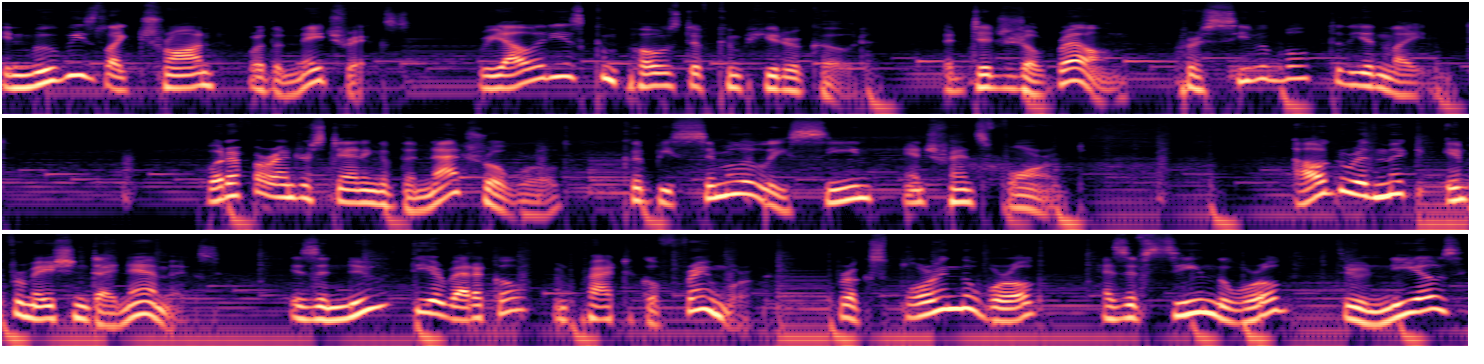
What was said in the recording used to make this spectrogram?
In movies like Tron or The Matrix, reality is composed of computer code, a digital realm perceivable to the enlightened. What if our understanding of the natural world could be similarly seen and transformed? Algorithmic information dynamics is a new theoretical and practical framework for exploring the world as if seeing the world through Neo's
